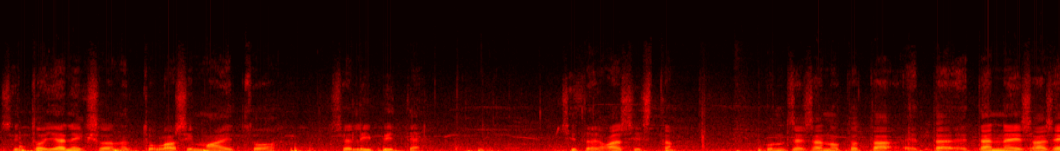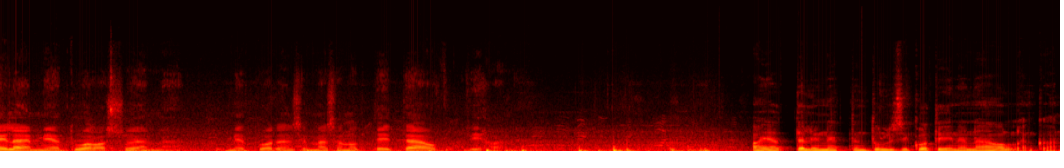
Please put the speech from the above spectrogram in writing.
Sitten on jäniksellä annettu lasi maitoa, se lipite sitä lasista. Kun se sanoi, tota, että tänne ei saisi eläimiä tuolla syömään. Minä tuoden sen, mä sanoin, että ei tämä ole vihainen. Ajattelin, etten tulisi kotiin enää ollenkaan.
